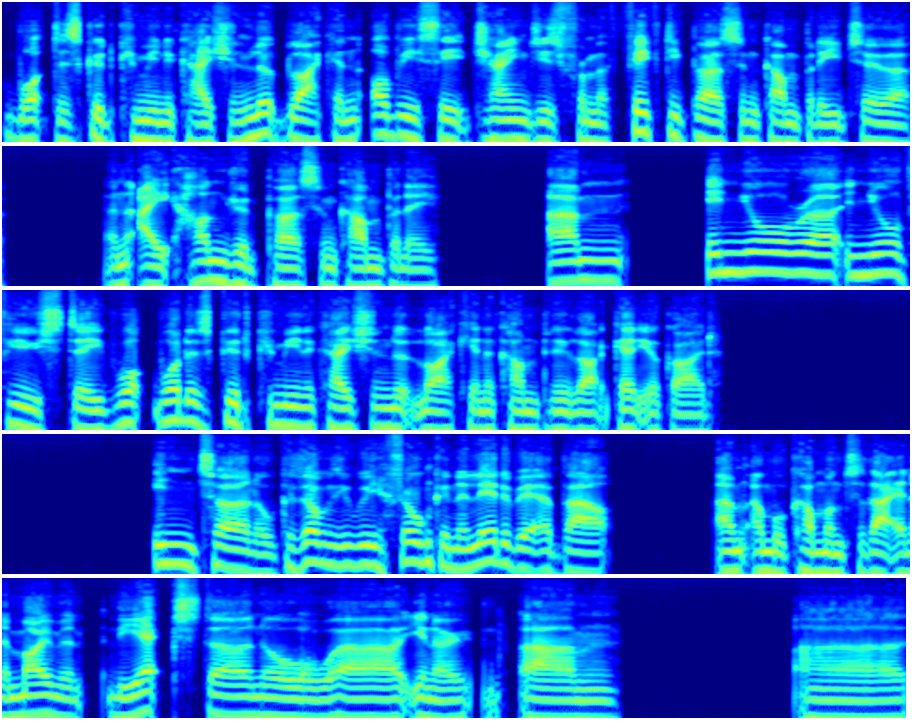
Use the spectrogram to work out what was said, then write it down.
What does good communication look like? And obviously, it changes from a fifty-person company to a, an eight hundred-person company. Um, in your uh, in your view, Steve, what what does good communication look like in a company like GetYourGuide? Internal, because obviously we're talking a little bit about, um, and we'll come on to that in a moment. The external, uh, you know, um, uh,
